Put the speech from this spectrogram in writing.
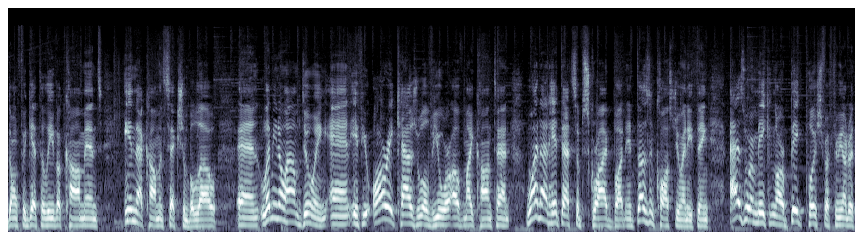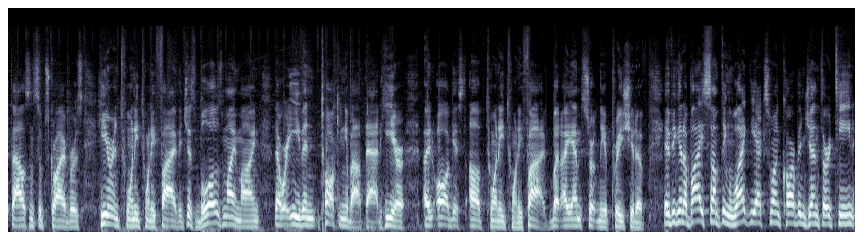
Don't forget to leave a comment in that comment section below and let me know how I'm doing. And if you are a casual viewer of my content, why not hit that subscribe button? It doesn't cost you anything as we're making our big push for 300,000 subscribers here in 2025. It just blows my mind that we're even talking about that here in August of 2025. But I am certainly appreciative. If you're going to buy something like the X1 Carbon Gen 13,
